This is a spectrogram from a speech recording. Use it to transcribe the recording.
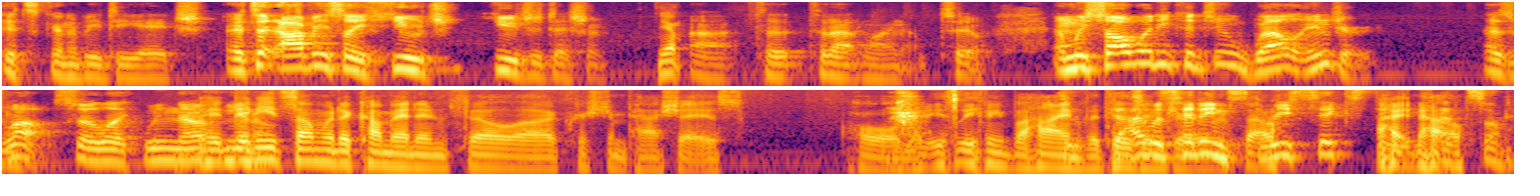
it's going to be DH. It's obviously a huge huge addition. Yep. Uh, to to that lineup too, and we saw what he could do well injured, as well. So like we know they, they know, need someone to come in and fill uh, Cristian Pache's hole that he's leaving behind with his. guy was injury, hitting so- 360. I know. some-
